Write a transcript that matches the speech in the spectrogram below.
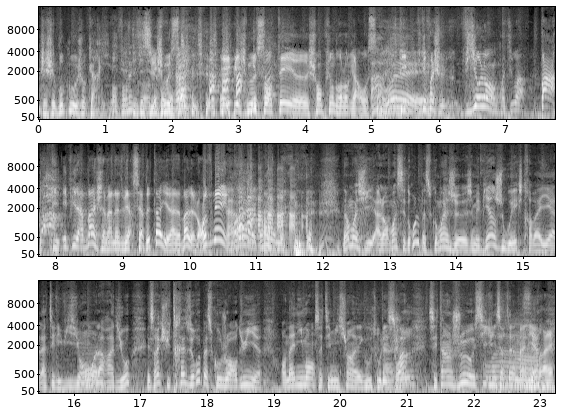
j'ai joué beaucoup au Jokari Et difficile. je, me mon sens, et, et je me sentais euh, champion de Roland Garros. Ah hein. ouais. Puis, puis des fois, je violent, quoi, tu vois. Pas. Puis- et puis la balle, j'avais un adversaire de taille, et là, la balle, elle revenait. Ah quoi. ouais, quand même. non, moi, j'ai. Alors, moi, c'est drôle parce que moi, j'aimais bien jouer, que je travaillais à la télévision, à la radio. Et c'est vrai que je suis très heureux parce qu'aujourd'hui, en animant cette émission avec vous tous les soirs, c'est un jeu aussi d'une certaine manière. vrai.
